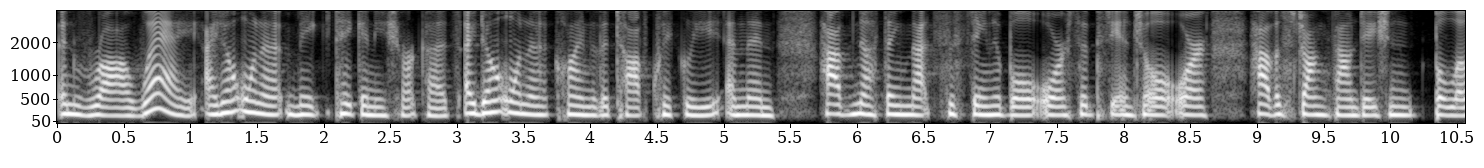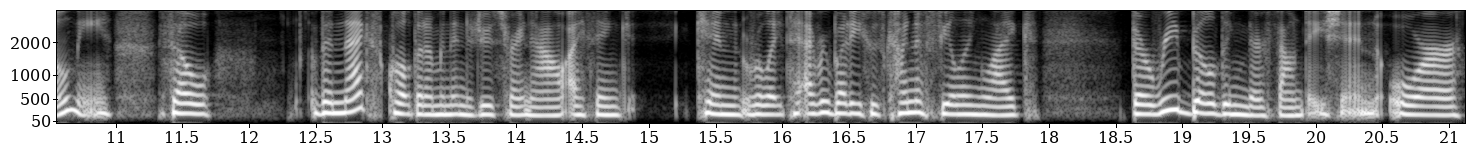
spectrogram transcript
and raw way. I don't want to make take any shortcuts. I don't want to climb to the top quickly and then have nothing that's sustainable or substantial or have a strong foundation below me. So the next quote that I'm going to introduce right now, I think can relate to everybody who's kind of feeling like they're rebuilding their foundation or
